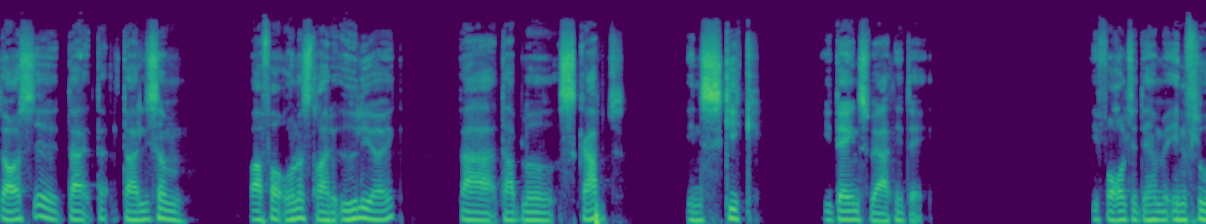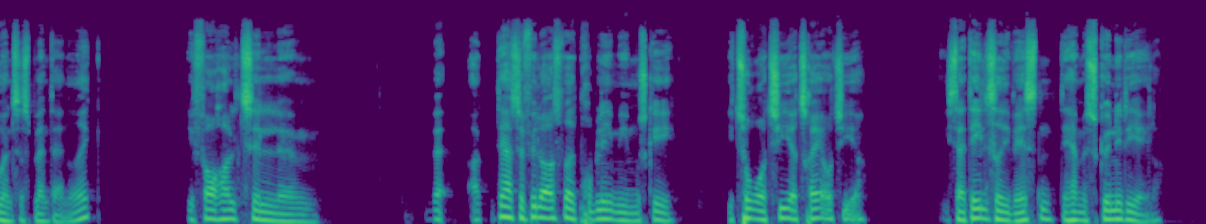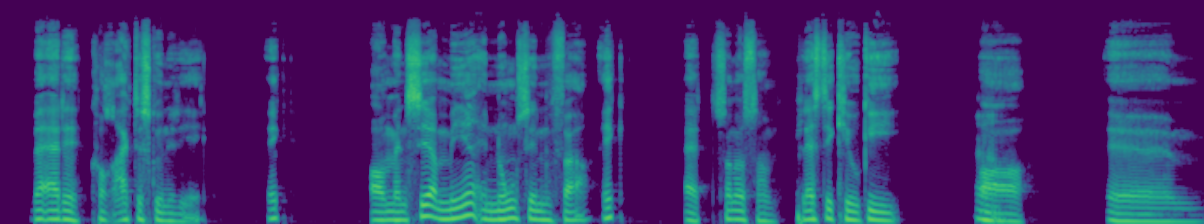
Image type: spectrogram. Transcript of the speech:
Der er også, øh, der, der, der er ligesom, bare for at understrege det yderligere, ikke? Der, der er blevet skabt en skik i dagens verden i dag. I forhold til det her med influencers blandt andet, ikke? I forhold til, øh, hvad, og det har selvfølgelig også været et problem i måske i to årtier, tre årtier, i særdeleshed i Vesten, det her med skønidealer. Hvad er det korrekte skønideal? Ikke? Og man ser mere end nogensinde før, ikke? at sådan noget som plastikkirurgi ja. og øh,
